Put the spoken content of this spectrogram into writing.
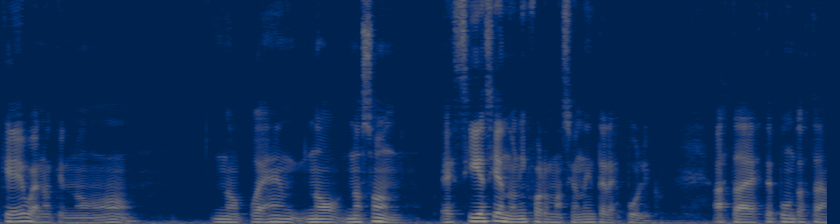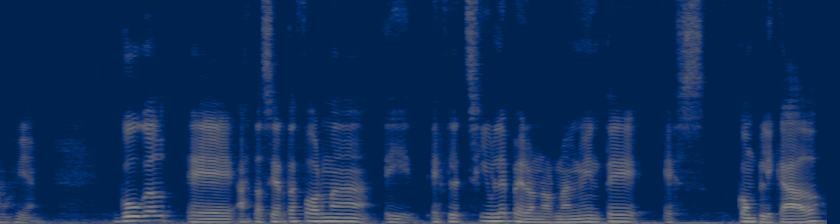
que, bueno, que no, no pueden, no, no son eh, sigue siendo una información de interés público. Hasta este punto estamos bien. Google, eh, hasta cierta forma, es flexible, pero normalmente es complicado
